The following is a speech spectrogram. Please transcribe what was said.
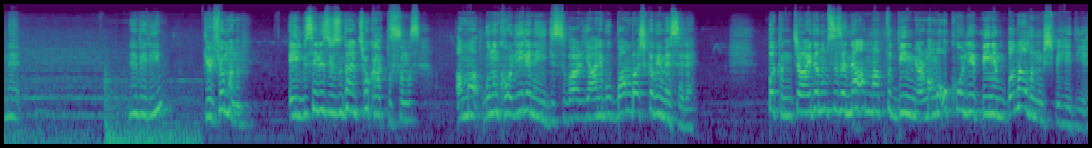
Ne? Ne vereyim? Gülfem Hanım, elbiseniz yüzünden çok haklısınız. Ama bunun kolyeyle ne ilgisi var? Yani bu bambaşka bir mesele. Bakın Cahide Hanım size ne anlattı bilmiyorum ama o kolye benim, bana alınmış bir hediye.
